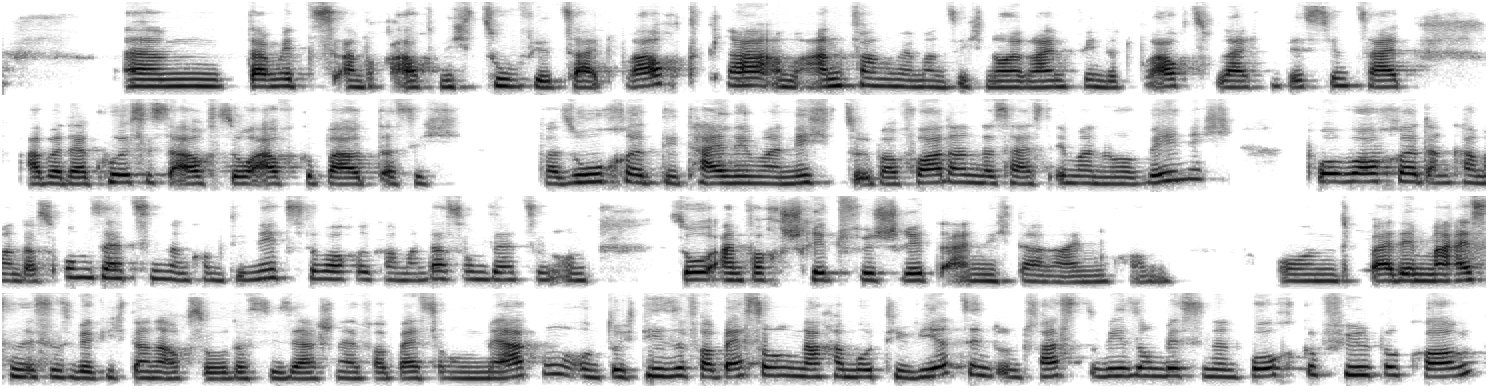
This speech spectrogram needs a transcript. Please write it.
ähm, damit es einfach auch nicht zu viel Zeit braucht. Klar, am Anfang, wenn man sich neu reinfindet, braucht es vielleicht ein bisschen Zeit. Aber der Kurs ist auch so aufgebaut, dass ich versuche, die Teilnehmer nicht zu überfordern. Das heißt immer nur wenig pro Woche, dann kann man das umsetzen, dann kommt die nächste Woche, kann man das umsetzen und so einfach Schritt für Schritt eigentlich da reinkommen. Und bei den meisten ist es wirklich dann auch so, dass sie sehr schnell Verbesserungen merken und durch diese Verbesserung nachher motiviert sind und fast wie so ein bisschen ein Hochgefühl bekommen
